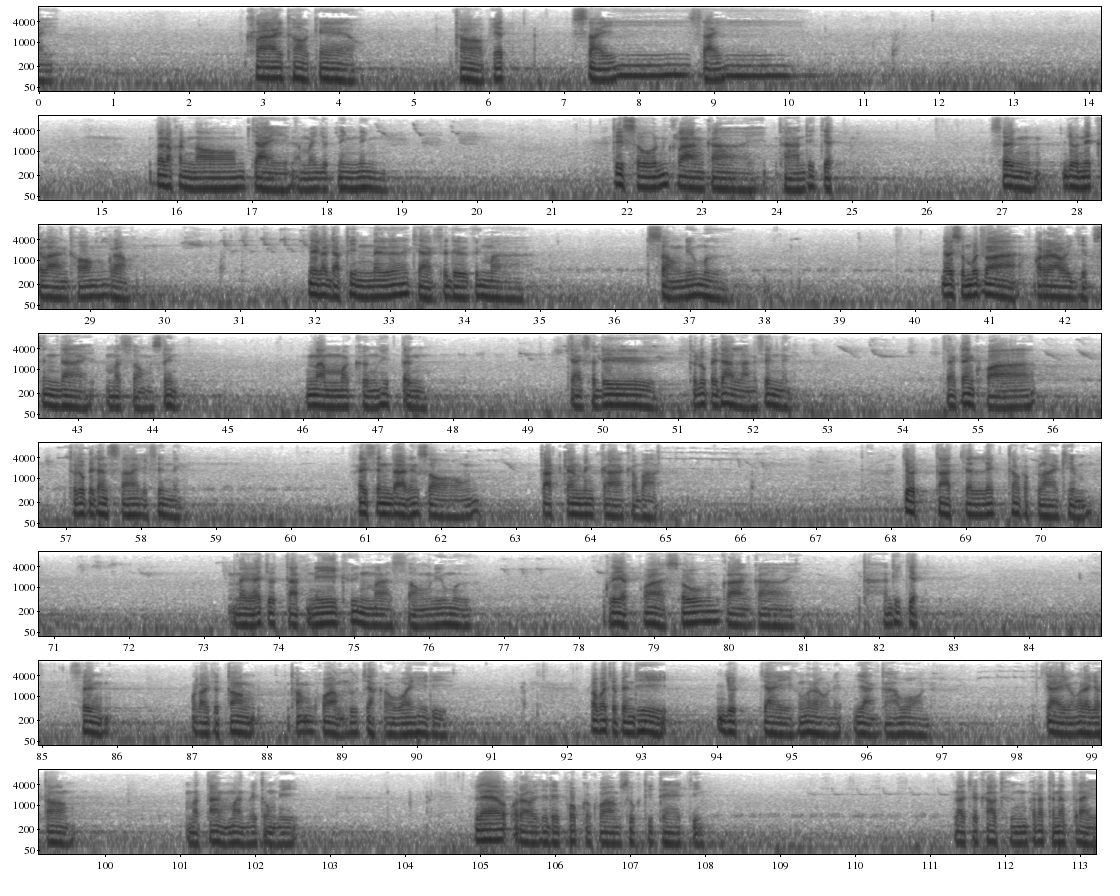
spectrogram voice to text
คล้ายท่อแก้ว ท่อเพชร ใส ใส แล้วเราก็น้อมใจมาหยุดนิ่ง ๆที่ศูนย์กลางกาย ฐานที่เจ็ด ซึ่งอยู่ในกลางท้องของเรา ในระดับที่เนื้อจากสะดือขึ้นมาสองนิ้วมือ โดยสมมติว่าเราเหยียบเส้นได้มาสองเส้นนำมาขึงให้ตึง จากสะดือทะลุไปด้านหลังเส้นหนึ่ง จากด้านขวาทะลุไปด้านซ้ายอีกเส้นหนึ่ง ให้เส้นด้านทั้งสอง ตัดกันเป็นกากบาท จุดตัดจะเล็กเท่ากับปลายเข็ม เหนือจุดตัดนี้ขึ้นมาสองนิ้วมือ เรียกว่าศูนย์กลางกาย ฐานที่เจ็ด ซึ่งเราจะต้องทำความรู้จักเอาไว้ให้ดี เพราะว่าจะเป็นที่หยุดใจของเราเนี่ยอย่างถาวร ใจของเราจะต้องมาตั้งมั่นไว้ตรงนี้ แล้วเราจะได้พบกับความสุขที่แท้จริง เราจะเข้าถึงพระรัตนตรัย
